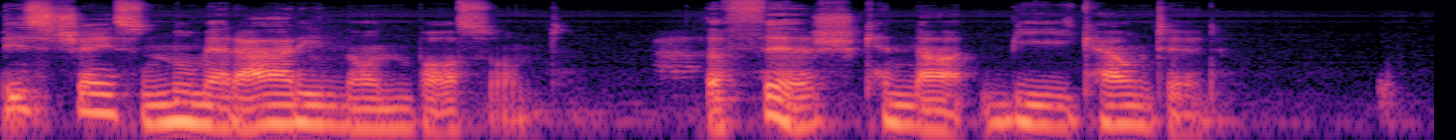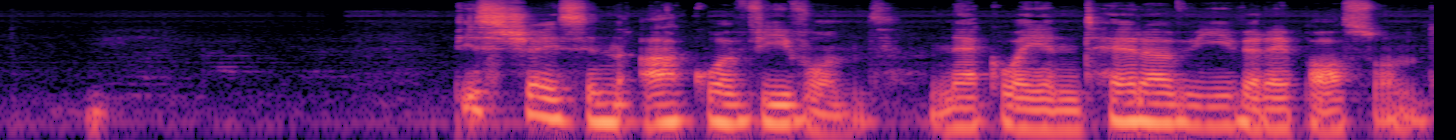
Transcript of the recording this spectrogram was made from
Pisces numerari non possunt. The fish cannot be counted. Pisces in aqua vivunt, neque in terra vivere possunt,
